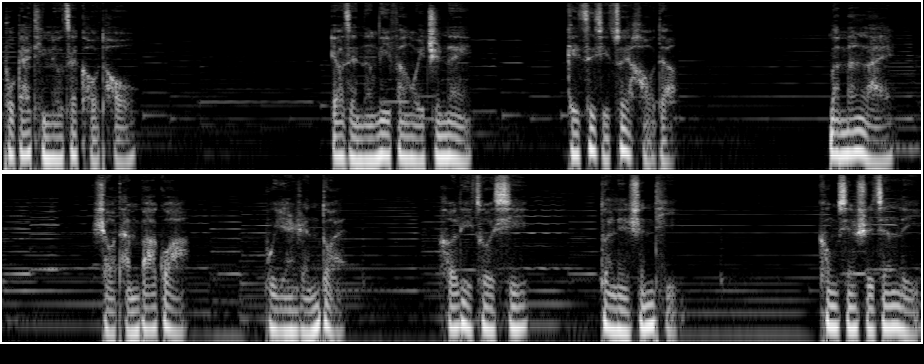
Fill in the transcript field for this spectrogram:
不该停留在口头，要在能力范围之内，给自己最好的。慢慢来，少谈八卦，不言人短，合理作息。锻炼身体，空闲时间里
